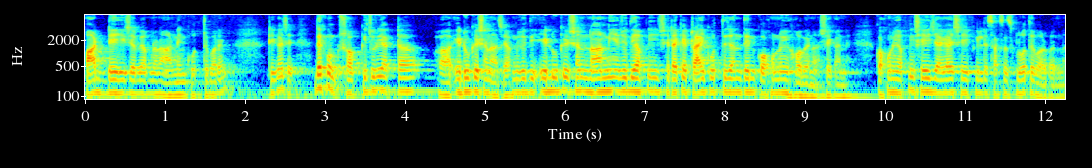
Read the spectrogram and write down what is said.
পার ডে হিসাবে আপনারা আর্নিং করতে পারেন, ঠিক আছে? দেখুন সব কিছুরই একটা এডুকেশান আছে। আপনি যদি এডুকেশান না নিয়ে যদি আপনি সেটাকে ট্রাই করতে যান দেন কখনোই হবে না সেখানে। কখনোই আপনি সেই জায়গায়, সেই ফিল্ডে সাকসেসফুল হতে পারবেন না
